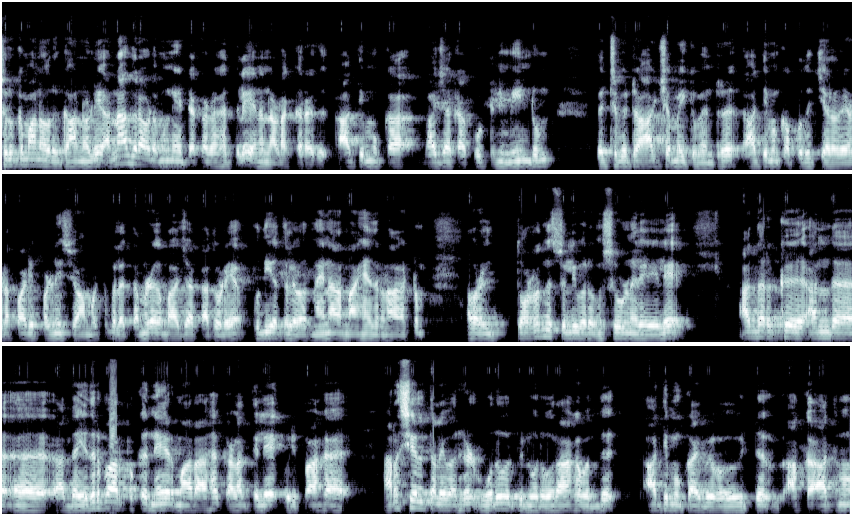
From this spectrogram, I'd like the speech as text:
சுருக்கமான ஒரு காணொளி. அண்ணா திராவிட முன்னேற்ற கழகத்திலே என்ன நடக்கிறது? அதிமுக பாஜக கூட்டணி மீண்டும் வெற்றி பெற்று ஆட்சி அமைக்கும் என்று அதிமுக பொதுச் செயலாளர் எடப்பாடி பழனிசாமி மட்டும் இல்லை தமிழக பாஜகவுடைய புதிய தலைவர் நயனார் நாகேந்திரன் ஆகட்டும் அவர்கள் தொடர்ந்து சொல்லி வரும் சூழ்நிலையிலே அதற்கு அந்த அந்த எதிர்பார்ப்புக்கு நேர்மாறாக களத்திலே குறிப்பாக அரசியல் தலைவர்கள் ஒருவர் பின் ஒருவராக வந்து அதிமுக விட்டு அக்க- அதிமு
